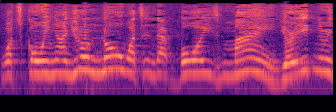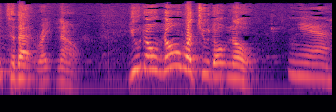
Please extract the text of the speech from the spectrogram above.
what's going on. You don't know what's in that boy's mind. You're ignorant to that right now. You don't know what you don't know. Yeah.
